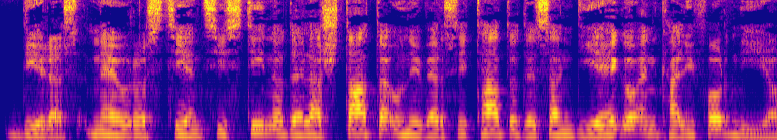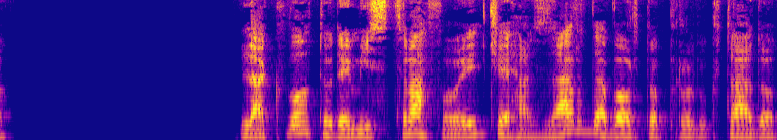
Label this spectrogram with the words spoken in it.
diras neurosciencistino de la Stata Universitato de San Diego en Californio. La quoto de mistrafoi ce hazarda vorto productado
